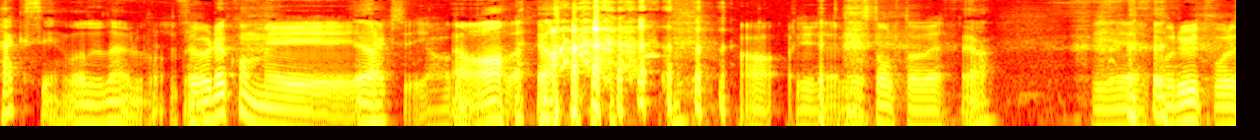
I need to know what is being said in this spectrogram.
taxi, var det der du var? Før det kom i taxi. Ja, Ja. ja. ja vi, er, vi er stolt av det. ja. Vi er forut vår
